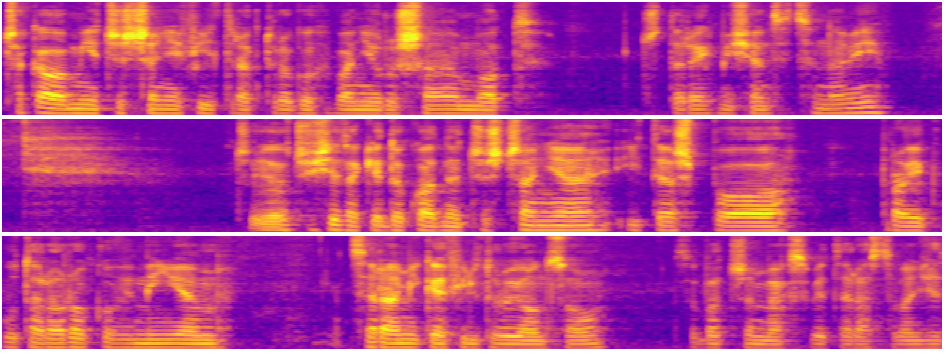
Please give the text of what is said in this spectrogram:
czekało mnie czyszczenie filtra, którego chyba nie ruszałem od 4 miesięcy co najmniej. Czyli oczywiście takie dokładne czyszczenie i też po prawie półtora roku wymieniłem ceramikę filtrującą. Zobaczymy jak sobie teraz to będzie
